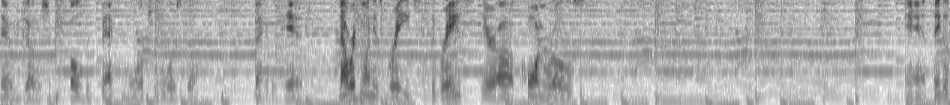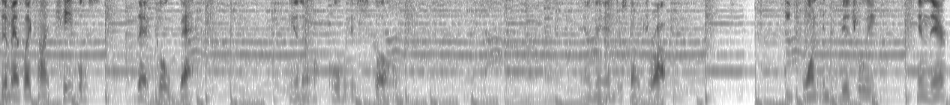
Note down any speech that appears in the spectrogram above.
There we go. It should be folded back more towards the back of his head. Now working on his braids. The braids, they're uh, cornrows. and think of them as like kind of cables that go back, you know, over his skull. And then just gonna drop each one individually in there.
